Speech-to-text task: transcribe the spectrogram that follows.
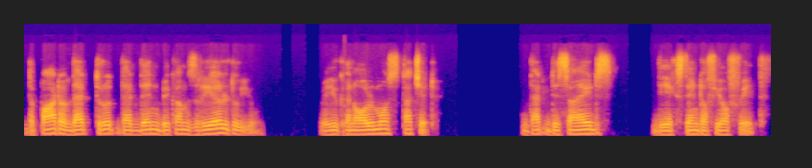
The part of that truth that then becomes real to you, where you can almost touch it, that decides the extent of your faith.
